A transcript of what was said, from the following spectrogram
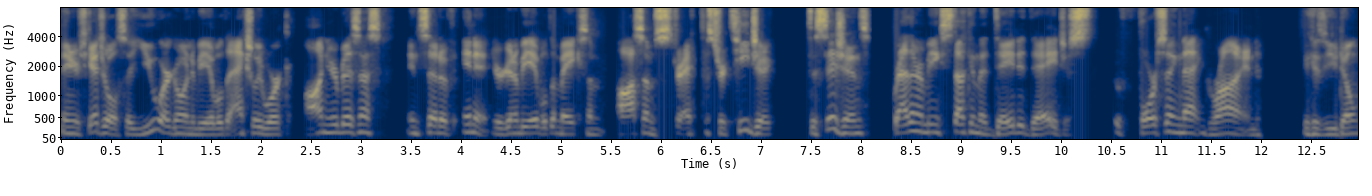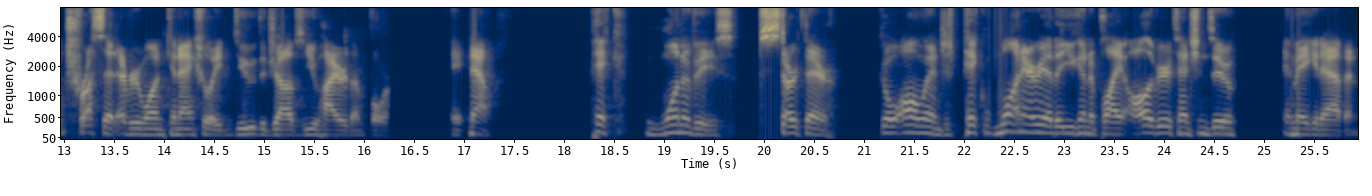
in your schedule. So you are going to be able to actually work on your business instead of in it. You're going to be able to make some awesome strategic decisions rather than being stuck in the day to day, just forcing that grind because you don't trust that everyone can actually do the jobs you hire them for. Now, pick one of these, start there go all in. Just pick one area that you can apply all of your attention to and make it happen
